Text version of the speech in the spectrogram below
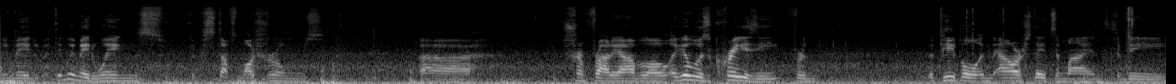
we made. I think we made wings, stuffed mushrooms, uh, shrimp fra diavolo. Like it was crazy for the people in our states of mind to be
